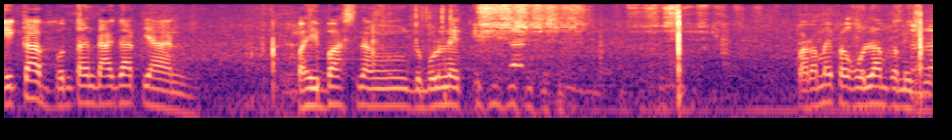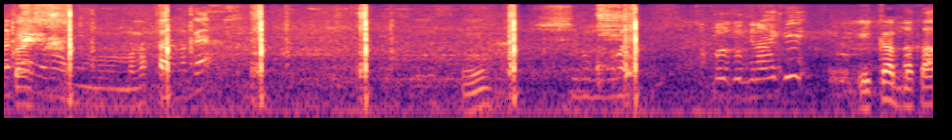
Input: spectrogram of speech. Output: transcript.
ikab puntang dagat yan. Pahibas ng double net. Para may pangulam kami bukas. Malata na ka. Hmm? Ikab baka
